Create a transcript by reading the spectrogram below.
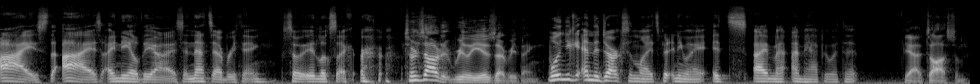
eyes, the eyes. I nailed the eyes, and that's everything. So it looks like her. Turns out it really is everything. well, and you get, and the darks and lights. But anyway, it's I'm I'm happy with it. Yeah, it's awesome.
